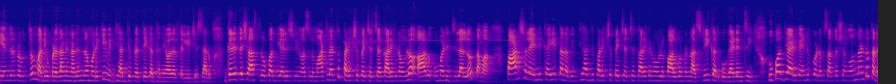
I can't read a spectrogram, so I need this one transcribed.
కేంద్ర ప్రభుత్వం మరియు ప్రధాని నరేంద్ర మోడీకి విద్యార్థి ప్రత్యేక ధన్యవాదాలు తెలియజేశారు. గణిత శాస్త్ర ఉపాధ్యాయులు శ్రీనివాసులు మాట్లాడుతూ పరీక్షపై చర్చ కార్యక్రమంలో ఆరు ఉమ్మడి జిల్లాల్లో తమ పాఠశాల ఎన్నికై తన విద్యార్థి పరీక్షపై చర్చ కార్యక్రమంలో పాల్గొంటున్న శ్రీకర్కు గైడెన్సీ ఉపాధ్యాయుడిగా ఎన్నుకోవడం సంతోషంగా ఉందంటూ తన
